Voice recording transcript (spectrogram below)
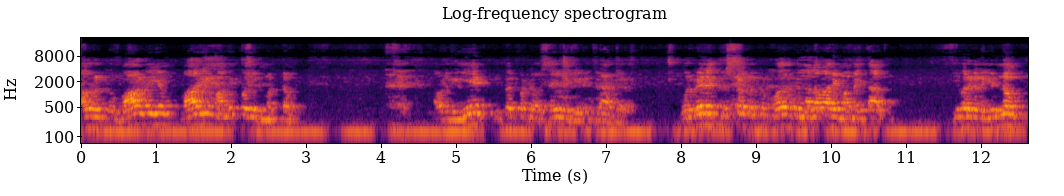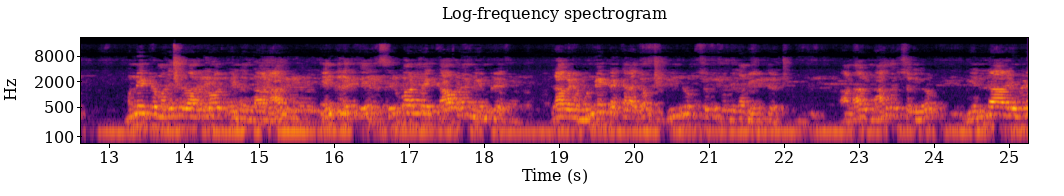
அவர்களுக்கு வாரியம் வாரியம் அமைப்பதில் மட்டும் அவர்கள் ஏன் இப்பேற்பட்ட ஒரு செயலில் இருக்கிறார்கள்? ஒருவேளை கிறிஸ்தவர்களுக்கு போதற்கு நலவாரியம் அமைத்தால் இவர்கள் இன்னும் முன்னேற்றம் அடைகிறார்களோ என்றானால் எங்களுக்கு சிறுபான்மை காவலன் என்று திராவிட முன்னேற்ற கழகம் இன்றும் சொல்லிக் கொண்டுதான் இருக்கிறது ஆனால் நாங்கள் சொல்கிறோம் எல்லாரை விட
